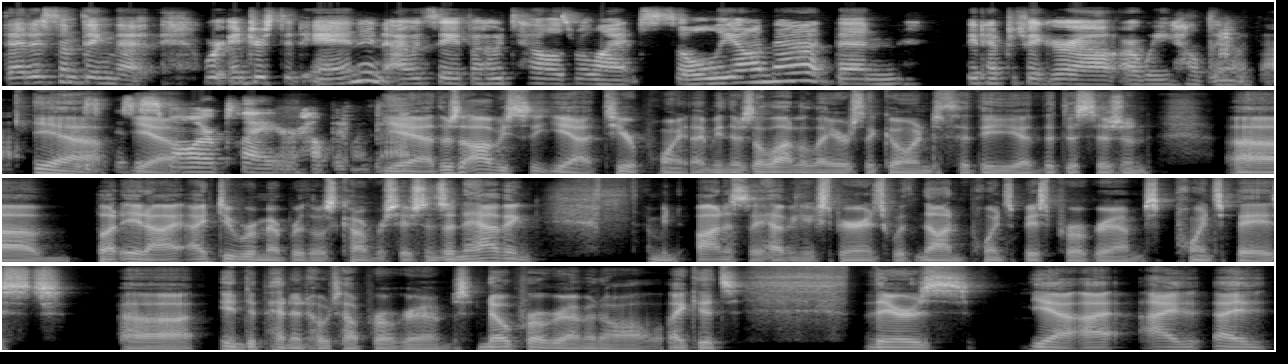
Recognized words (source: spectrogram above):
that is something that we're interested in and i would say if a hotel is reliant solely on that then they'd have to figure out are we helping with that? Yeah is, is yeah. a smaller player helping with that? Yeah there's obviously yeah to your point i mean there's a lot of layers that go into the uh, the decision. Um, but it I, I do remember those conversations and having I mean, honestly, having experience with non points based programs, points based, uh, independent hotel programs, no program at all. Like it's there's yeah, I, I I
